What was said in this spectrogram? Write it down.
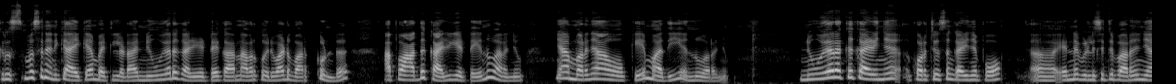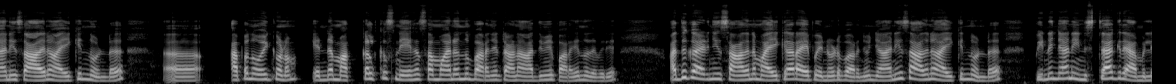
ക്രിസ്മസിന് എനിക്ക് അയക്കാൻ പറ്റില്ലടാ ന്യൂ ഇയർ കഴിയട്ടെ കാരണം അവർക്ക് ഒരുപാട് വർക്കുണ്ട് അപ്പോൾ അത് കഴിയട്ടെ എന്ന് പറഞ്ഞു. ഞാൻ പറഞ്ഞു ആ ഓക്കെ മതി എന്ന് പറഞ്ഞു. ന്യൂ ഇയർ ഒക്കെ കഴിഞ്ഞ് കുറച്ച് ദിവസം കഴിഞ്ഞപ്പോൾ എന്നെ വിളിച്ചിട്ട് പറഞ്ഞു ഞാൻ ഈ സാധനം അയക്കുന്നുണ്ട് അപ്പോൾ നോക്കണം എന്റെ മക്കൾക്ക് സ്നേഹസമ്മാനം എന്ന് പറഞ്ഞിട്ടാണ് ആദ്യമേ പറയുന്നത് ഇവർ അത് കഴിഞ്ഞ് ഈ സാധനം അയക്കാറായപ്പോൾ എന്നോട് പറഞ്ഞു ഞാൻ ഈ സാധനം അയക്കുന്നുണ്ട്. പിന്നെ ഞാൻ ഇൻസ്റ്റാഗ്രാമിൽ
